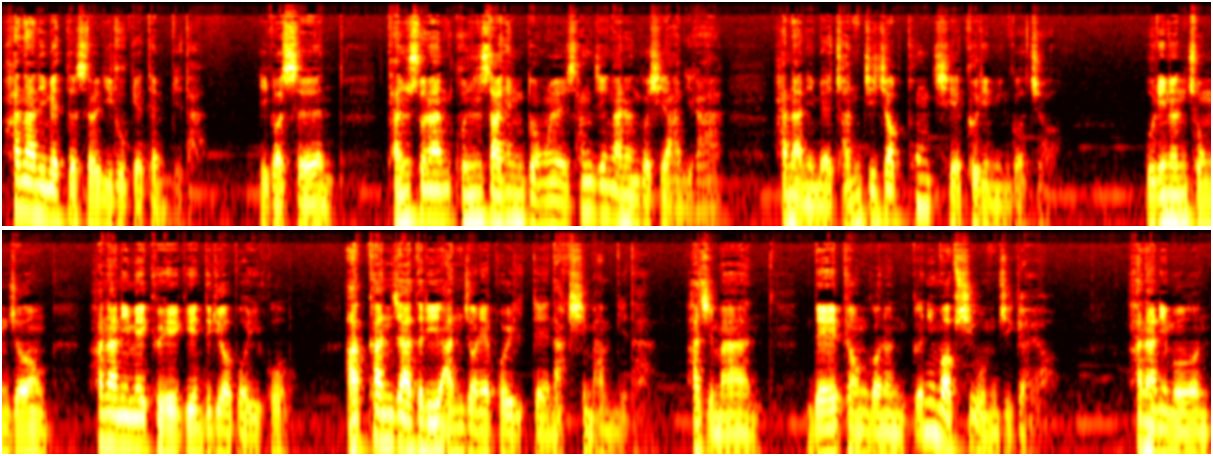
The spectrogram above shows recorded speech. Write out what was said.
하나님의 뜻을 이루게 됩니다. 이것은 단순한 군사 행동을 상징하는 것이 아니라 하나님의 전지적 통치의 그림인 거죠. 우리는 종종 하나님의 계획이 느려 보이고 악한 자들이 안전해 보일 때 낙심합니다. 하지만 내 병거는 끊임없이 움직여요. 하나님은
